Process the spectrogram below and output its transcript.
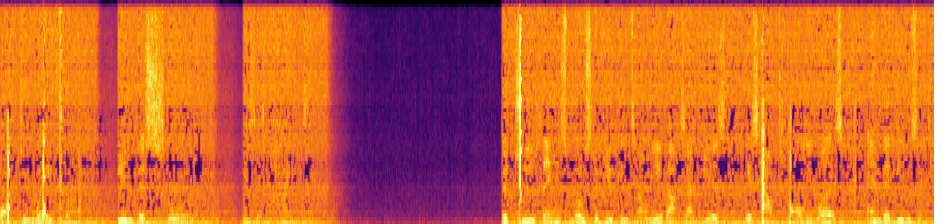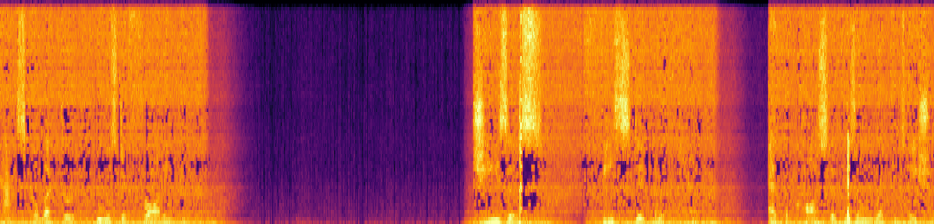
walked away from in this story is his height? The two things most of you can tell me about Zacchaeus is how tall he was and that he was a tax collector who was defrauding people. Jesus feasted with him at the cost of his own reputation.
